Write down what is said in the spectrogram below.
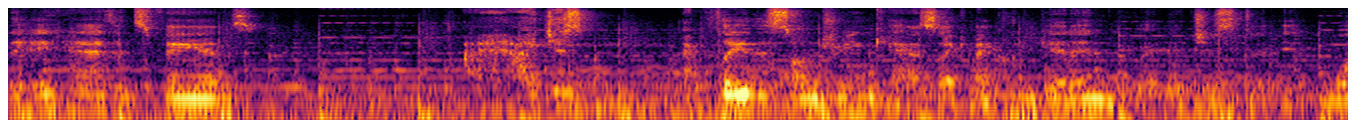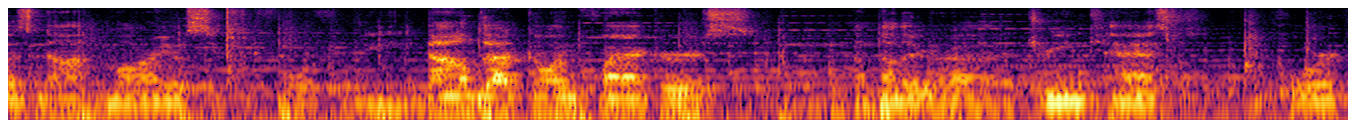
it has its fans. I, I just, I played this on Dreamcast. Like, I couldn't get into it. It just, it was not Mario 64 for me. Donald Duck Going Quackers, another uh, Dreamcast port.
